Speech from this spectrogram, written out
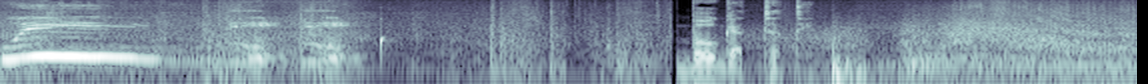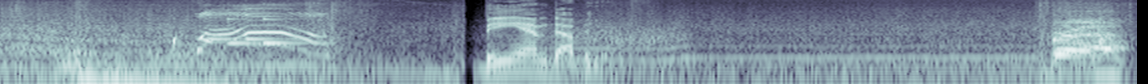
Whee! Bugatti. Wow! BMW. Bruh.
